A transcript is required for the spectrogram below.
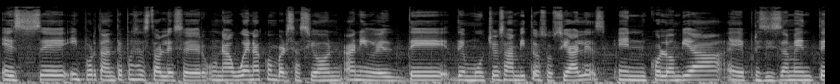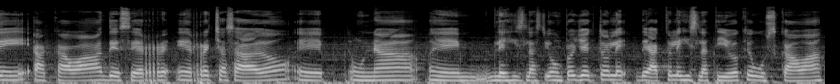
es eh, importante pues establecer una buena conversación a nivel de, muchos ámbitos sociales. En Colombia eh, precisamente acaba de ser eh, rechazado una legislación, un proyecto de acto legislativo que buscaba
